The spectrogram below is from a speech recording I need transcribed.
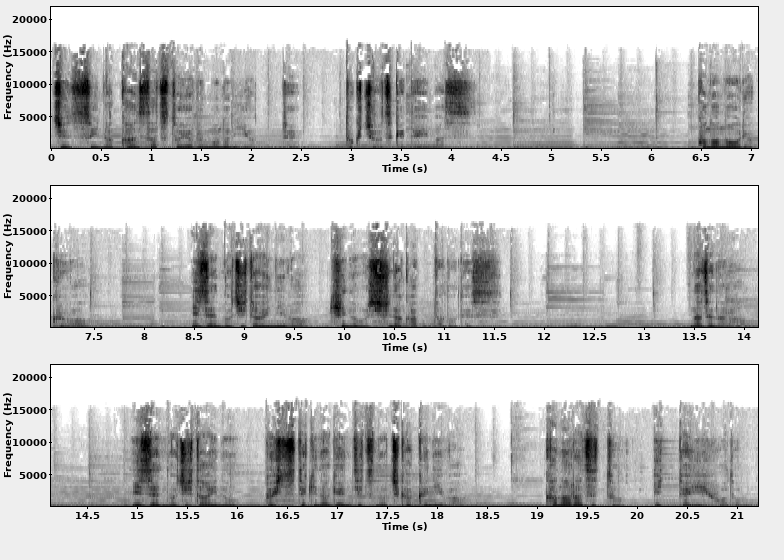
純粋な観察と呼ぶものによって特徴づけています。この能力は以前の時代には機能しなかったのです。なぜなら以前の時代の物質的な現実の近くには必ずと言っていいほど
